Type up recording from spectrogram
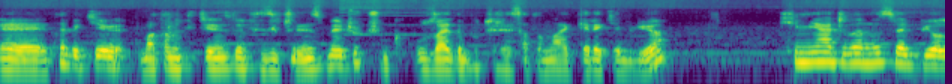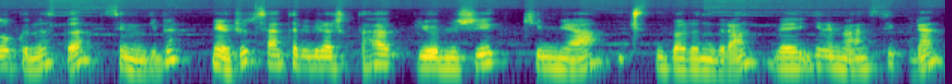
e, tabii ki matematikçileriniz ve fizikçileriniz mevcut çünkü uzayda bu tür hesaplamalar gerekebiliyor. Kimyacılarınız ve biyologlarınız da senin gibi mevcut. Sen tabii birazcık daha biyoloji, kimya ikisini barındıran ve yine mühendislik bilen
